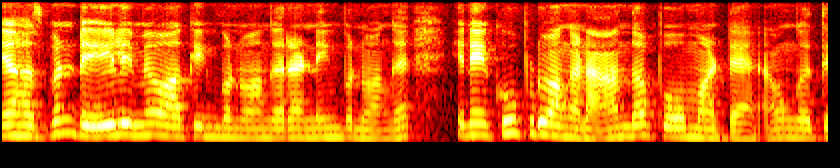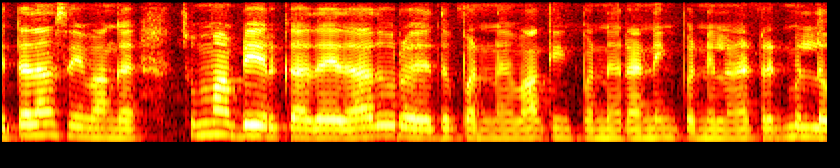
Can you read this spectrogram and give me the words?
என் ஹஸ்பண்ட் டெய்லியுமே வாக்கிங் பண்ணுவாங்க ரன்னிங் பண்ணுவாங்க. என்னை கூப்பிடுவாங்க நான் தான் போக மாட்டேன். அவங்க திட்ட தான் செய்வாங்க. சும்மா அப்படியே இருக்காது ஏதாவது ஒரு இது பண்ணு வாக்கிங் பண்ணு ரன்னிங் பண்ணு இல்லைனா ட்ரெட்மில்ல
